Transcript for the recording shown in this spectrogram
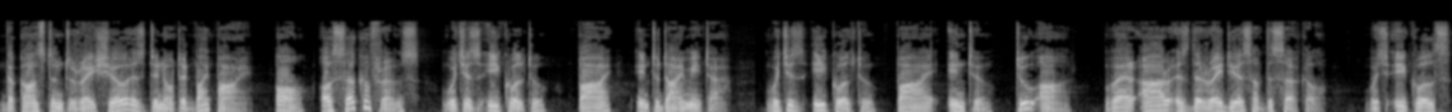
The constant ratio is denoted by pi or a circumference which is equal to pi into diameter which is equal to pi into 2r where r is the radius of the circle which equals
